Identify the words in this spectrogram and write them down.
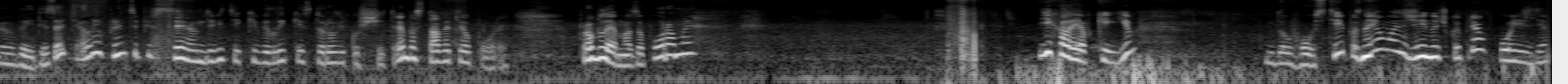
вирізать, але в принципі все. Дивіться, які великі здорові кущі. Треба ставити опори. Проблема з опорами. Їхала я в Київ до гості, познайомилася з жіночкою прямо в поїзді,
